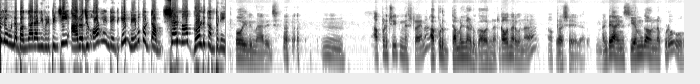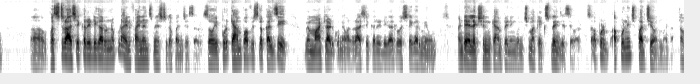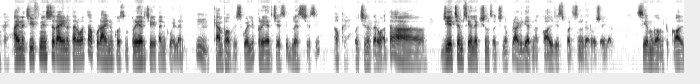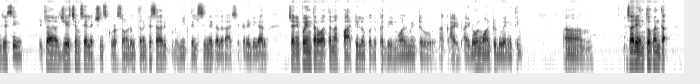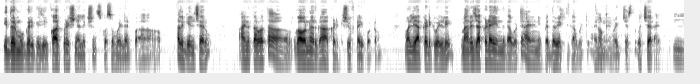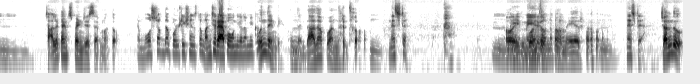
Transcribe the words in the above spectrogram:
తాకట్టులో ఉన్న బంగారాన్ని విడిపించి ఆ రోజు ఆన్లైన్ రేటుకే మేము కొంటాం. Sharma gold company. ఓ ఇది మ్యారేజ్. మ్మ్. అప్పుడు చీఫ్ మినిస్టర్ ఆయన? అప్పుడు తమిళనాడు గవర్నర్. గవర్నర్ ఉన్నారా? ఓకే. రోషయ్య గారు. అంటే ఆయన సీఎంగా ఉన్నప్పుడు ఫస్ట్ రాజశేఖర్ రెడ్డి గారు ఉన్నప్పుడు ఆయన ఫైనాన్స్ మినిస్టర్గా పనిచేశారు. సో ఇప్పుడు క్యాంప్ ఆఫీస్లో కలిసి మేము మాట్లాడుకునేవాళ్ళం. రాజశేఖర్ రెడ్డి గారు రోషయ్య గారు మేము. అంటే ఎలక్షన్ క్యాంపెయినింగ్ గురించి మాకు ఎక్స్ప్లెయిన్ చేసేవారు. సో అప్పుడు అప్పటి నుంచి పరిచయం అనమాట ఓకే. ఆయన చీఫ్ మినిస్టర్ అయిన తర్వాత అప్పుడు ఆయన కోసం ప్రేయర్ చేయడానికి వెళ్ళాను. క్యాంప్ ఆఫీస్కి వెళ్ళి ప్రేయర్ చేసి బ్లెస్ చేసి ఓకే. వచ్చిన తర్వాత జిహెచ్ఎంసీ ఎలక్షన్స్ వచ్చినప్పుడు అడిగారు నాకు కాల్ చేసి పర్సనల్గా రోషయ్య గారు. సీఎంగా ఉంటూ కాల్ చేసి ఇట్లా జిహెచ్ఎంసీ ఎలక్షన్స్ కోసం అడుగుతానంటే సార్ ఇప్పుడు మీకు తెలిసిందే కదా రాజశేఖర రెడ్డి గారు. చనిపోయిన తర్వాత నాకు పార్టీలో కొద్ది పెద్ద ఇన్వాల్వ్మెంట్ నాకు I I don't want to do anything సరే ఎంతో కొంత ఇద్దరు ముగ్గురికి కార్పొరేషన్ ఎలక్షన్స్ కోసం వెళ్ళాను. ఆ, వాళ్ళు గెలిచారు. ఆయన తర్వాత గవర్నర్గా అక్కడికి షిఫ్ట్ అయిపోవటం. మళ్ళీ అక్కడికి వెళ్ళి మ్యారేజ్ అక్కడే అయింది కాబట్టి ఆయనని పెద్ద వ్యక్తి కాబట్టి ఆయన. వెయిట్ చేస్తూ వచ్చారు ఆయన. చాలా టైం స్పెండ్ చేశారు మాతో. మోస్ట్ ఆఫ్ ద పొలిటీషియన్స్తో మంచి ర్యాప్ ఉంది కదా మీకు? ఉందండి ఉందండి. దాదాపు అందరితో. Next. Mayor. Next. Chandu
